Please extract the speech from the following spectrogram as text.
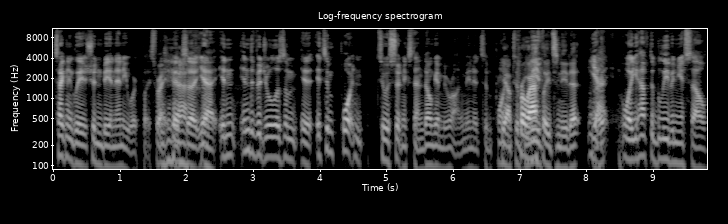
Technically, it shouldn't be in any workplace, right? Yeah. It's uh, yeah. In individualism, i it's important to a certain extent. Don't get me wrong. I mean, it's Yeah, important to pro believe. athletes need it. Yeah. right? Well, you have to believe in yourself,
